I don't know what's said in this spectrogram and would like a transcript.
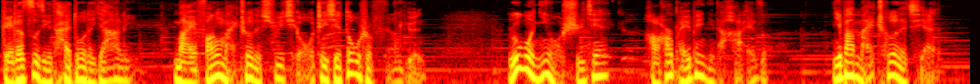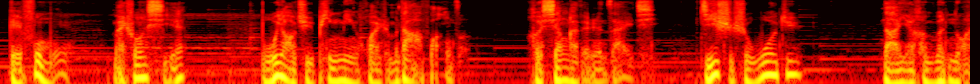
给了自己太多的压力。买房买车的需求，这些都是浮云。如果你有时间，好好陪陪你的孩子，你把买车的钱给父母买双鞋，不要去拼命换什么大房子。”和相爱的人在一起，即使是蜗居，那也很温暖。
